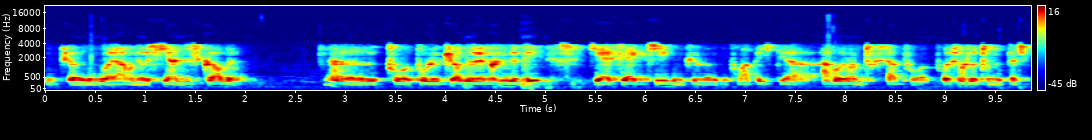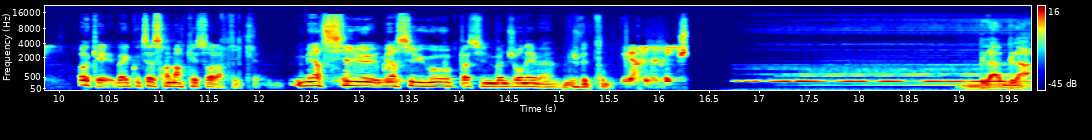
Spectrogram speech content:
Donc, donc voilà, on a aussi un Discord pour, pour le cœur de la communauté qui est assez actif, donc on ne pourra pas hésiter à, à, rejoindre tout ça pour, pour échanger autour de notre passion. Ok, bah écoute, ça sera marqué sur l'article. Merci, merci, Hugo, passe une bonne journée. Bah, je vais te... Merci Patrick. Blabla,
